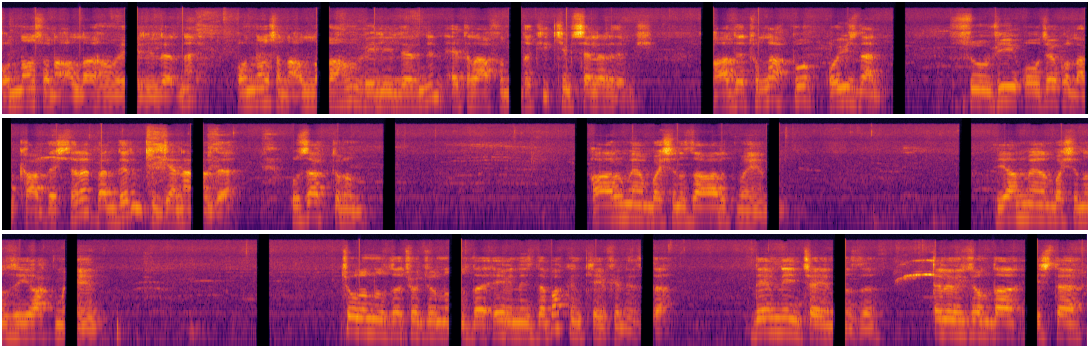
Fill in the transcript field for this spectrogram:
ondan sonra Allah'ın velilerine, ondan sonra Allah'ın velilerinin etrafındaki kimselere demiş. Adetullah bu. O yüzden sufi olacak olan kardeşlere ben derim ki genelde uzak durun. Ağrımayan başınızı ağrıtmayın. Yanmayan başınızı yakmayın. Çoluğunuzda, çocuğunuzda, evinizde bakın keyfinize. Demleyin çayınızı. Televizyonda işte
